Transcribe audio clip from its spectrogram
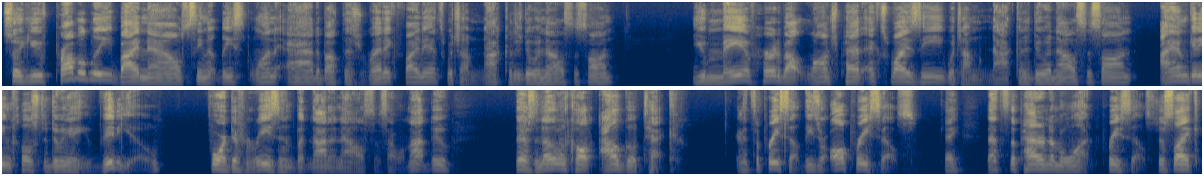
So you've probably by now seen at least one ad about this Retik Finance, which I'm not going to do analysis on. You may have heard about Launchpad XYZ, which I'm not going to do analysis on. I am getting close to doing a video for a different reason, but not analysis. I will not do. There's another one called Algotech, and it's a pre-sale. These are all pre-sales. Okay, that's the pattern number one: pre-sales. Just like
